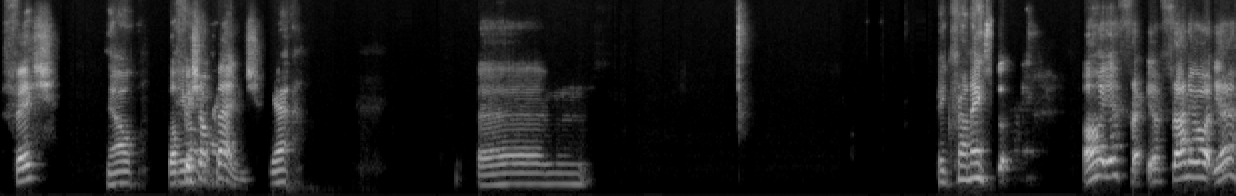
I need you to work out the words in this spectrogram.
Fish. No, Well, You Fish on bench. yeah. Um, Big Franny. Oh yeah, Fr- yeah, Franny. what- Yeah,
